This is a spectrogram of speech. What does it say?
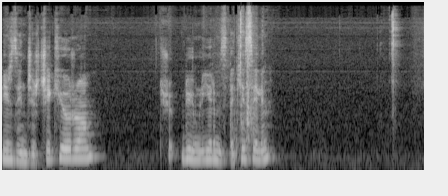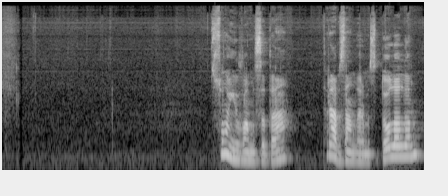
Bir zincir çekiyorum. Şu düğümlü yerimizi de keselim. Son yuvamızı da trabzanlarımızı dolalım.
